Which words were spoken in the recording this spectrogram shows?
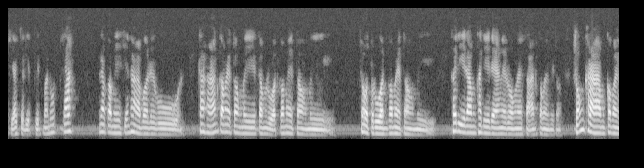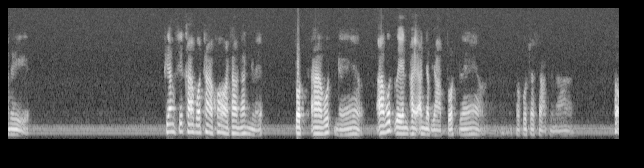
เสียจริตผิดมนุษย์ซะแล้วก็มีศีลห้าบริบูรณ์ทหารก็ไม่ต้องมี ตำรวจก็ไม่ต้องมี โซ่ตรวนก็ไม่ต้องมี คดีดำคดีแดงในโรงในศาลก็ไม่มีต้องสงครามก็ไม่มี เพียงสิขาบทท่าข้อเท่านั้นแหละ ตดอาวุธแล้ว อาวุธเวรภัยอันหยาบหยาบตดแล้ว พระพุทธศาสนาพระ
